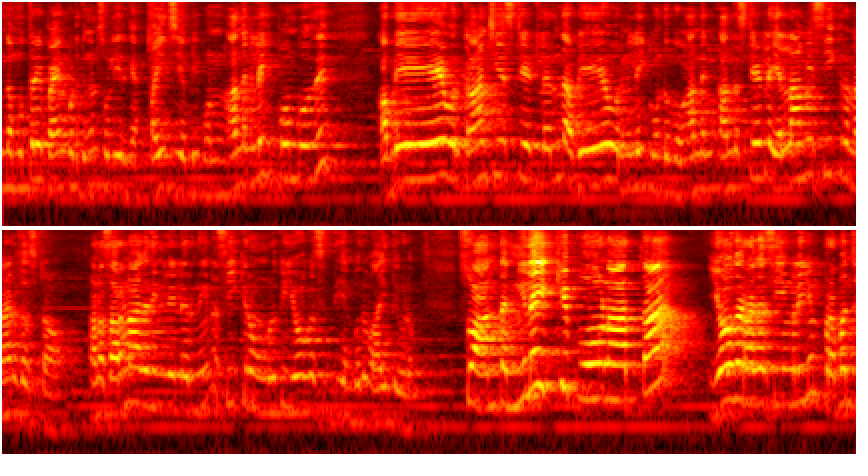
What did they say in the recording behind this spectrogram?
இந்த முத்திரை பயன்படுத்துங்கன்னு சொல்லியிருக்கேன். பயிற்சி எப்படி பண்ணணும்? அந்த நிலைக்கு போகும்போது அப்படியே ஒரு கான்சியஸ் ஸ்டேட்லேருந்து அப்படியே ஒரு நிலைக்கு கொண்டு போகும். அந்த அந்த ஸ்டேட்டில் எல்லாமே சீக்கிரம் மேனிஃபெஸ்ட் ஆகும். ஆனால் சரணாகதி நிலையில் இருந்தீங்கன்னா சீக்கிரம் உங்களுக்கு யோக சித்தி என்பது வாய்த்து விடும். ஸோ அந்த நிலைக்கு போனாதான் யோக ரகசியங்களையும் பிரபஞ்ச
